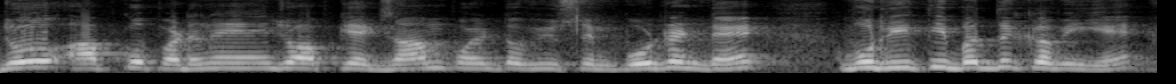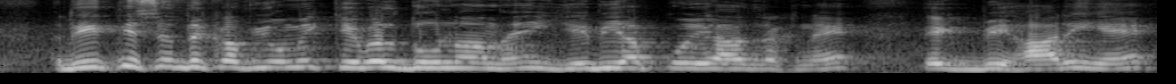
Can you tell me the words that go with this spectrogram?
जो आपको पढ़ने हैं, जो आपके एग्ज़ाम पॉइंट ऑफ़ व्यू से इंपॉर्टेंट है, वो रीतिबद्ध कवि हैं। रीति सिद्ध कवियों में केवल दो नाम हैं, ये भी आपको याद रखना है। एक बिहारी हैं,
